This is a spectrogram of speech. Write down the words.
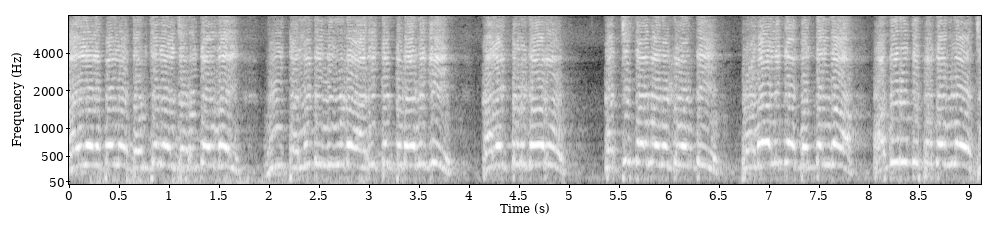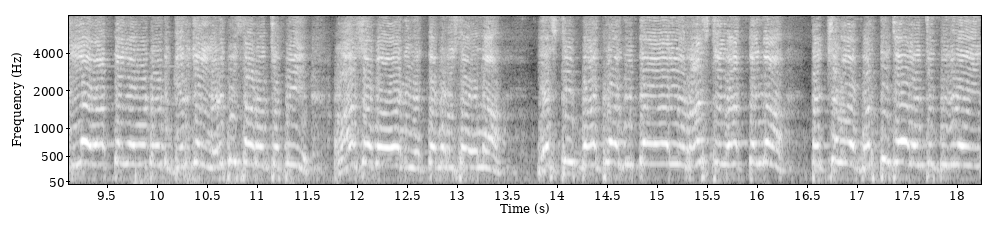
మహిళల పైన దౌర్జన్యాలు జరుగుతూ ఉన్నాయి. వీటన్నిటిని కూడా అరికట్టడానికి కలెక్టర్ గారు ఖచ్చితమైనటువంటి ప్రణాళికాబద్ధంగా అభివృద్ధి పదంలో జిల్లా వ్యాప్తంగా ఉన్నటువంటి గిరిజనులు నడిపిస్తారని చెప్పి ఆశాభావాన్ని వ్యక్తపరుస్తా ఉన్నా. ఎస్టీ బ్యాక్లాగ్ విద్యాలయాలు రాష్ట్ర వ్యాప్తంగా తక్షణమే భర్తీ చేయాలని చెప్పి కూడా ఈ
